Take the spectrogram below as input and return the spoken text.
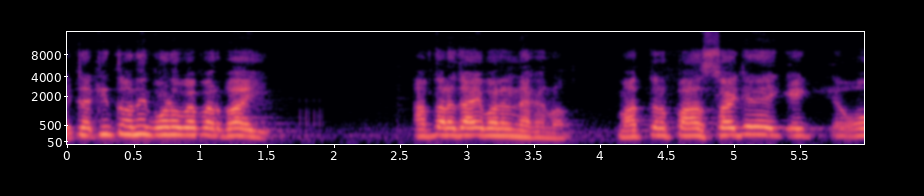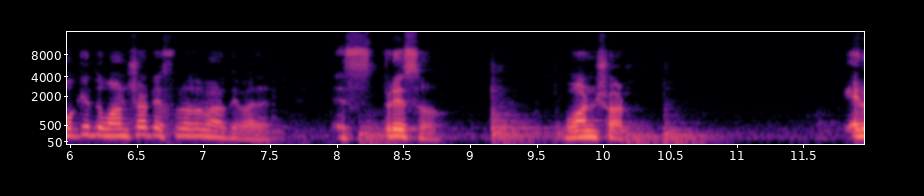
এটা কিন্তু অনেক বড় ব্যাপার ভাই। আপনারা যাই বলেন না কেন। মাত্র পাঁচ, ছয় দিনে ও কিন্তু ওয়ান শট এসপ্রেসো বানাতে পারে। এসপ্রেসো ওয়ান শট এর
